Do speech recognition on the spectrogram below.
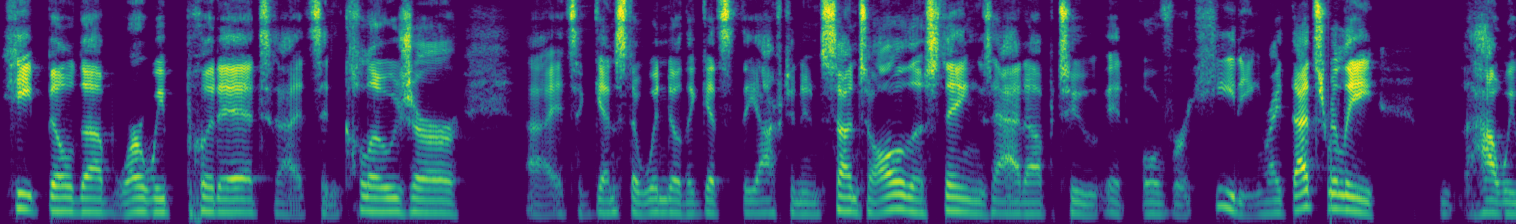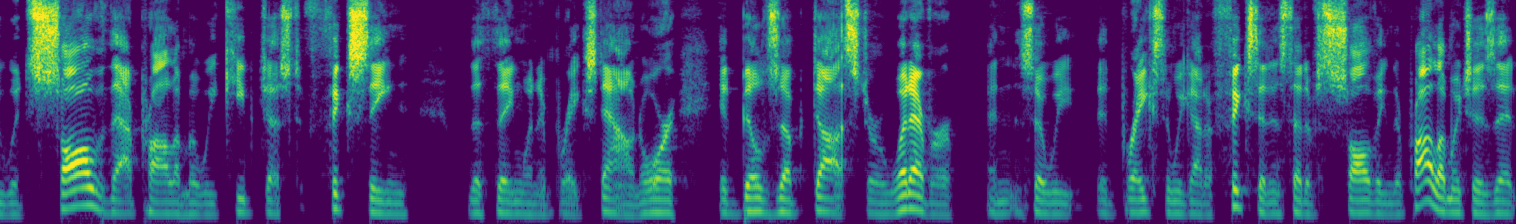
heat buildup, where we put it, uh, its enclosure. Uh, it's against a window that gets the afternoon sun. So all of those things add up to it overheating, right? That's really how we would solve that problem, but we keep just fixing the thing when it breaks down or it builds up dust or whatever and so we it breaks and we got to fix it instead of solving the problem which is that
